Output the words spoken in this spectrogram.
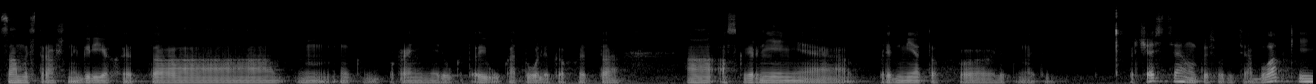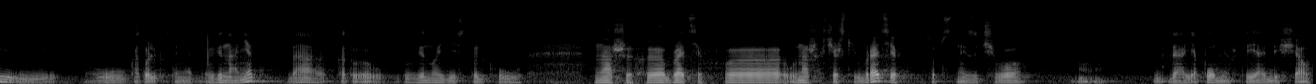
Самый страшный грех это, ну, по крайней мере, у, у католиков, это а, осквернение предметов э, этой причастия, ну, то есть вот эти обладки, и у католиков-то нет, вина нет, да, вино есть только у наших э, братьев, э, у наших чешских братьев, собственно, из-за чего, да, я помню, что я обещал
